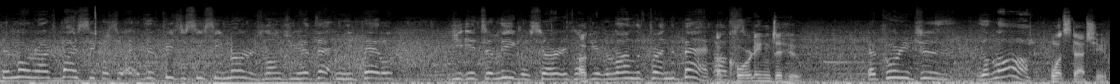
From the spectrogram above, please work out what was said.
They're motorized bicycles. They're 50cc motors. As long as you have that and you pedal, you, it's illegal, sir. As long as you have a line in the front and the back. According to who? According to the law. What statute?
